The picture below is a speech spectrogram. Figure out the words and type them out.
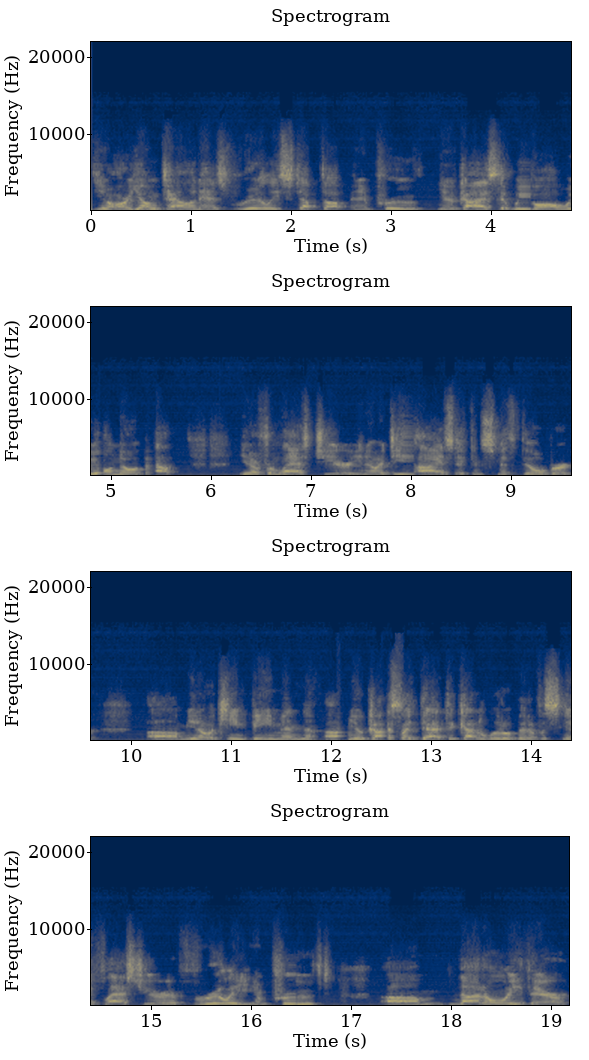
you know our young talent has really stepped up and improved. You know, guys that we've all we all know about. You know, from last year, you know, Adee Isaac and Smith Vilbert um, you know, Akeem Beamon, um, you know, guys like that that got a little bit of a sniff last year have really improved um, not only their,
